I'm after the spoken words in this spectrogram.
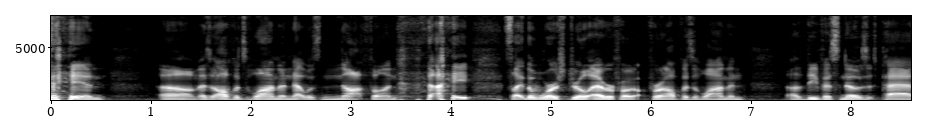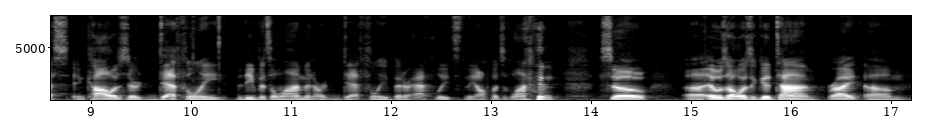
and um, as an offensive lineman, that was not fun. it's like the worst drill ever for, for an offensive lineman. Uh, the defense knows its pass. In college, they're definitely the defensive linemen are definitely better athletes than the offensive linemen. so uh, it was always a good time, right? Um,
